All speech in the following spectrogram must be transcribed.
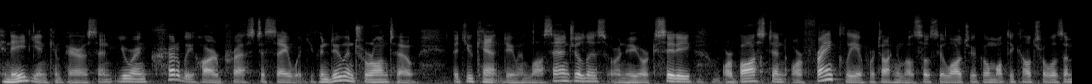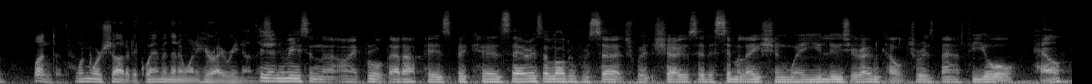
Canadian comparison, you are incredibly hard pressed to say what you can do in Toronto that you can't do in Los Angeles or New York City mm-hmm. or Boston or, frankly, if we're talking about sociological multiculturalism, London. One more shot at Kwame, and then I want to hear Irene on this. The reason that I brought that up is because there is a lot of research which shows that assimilation, where you lose your own culture, is bad for your health,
